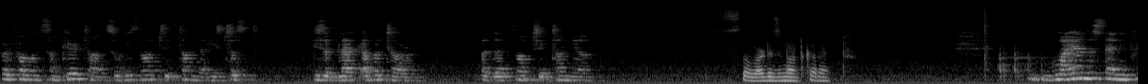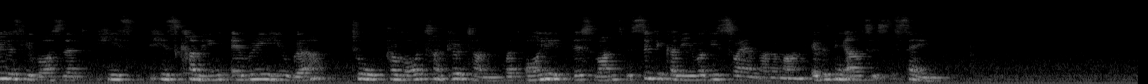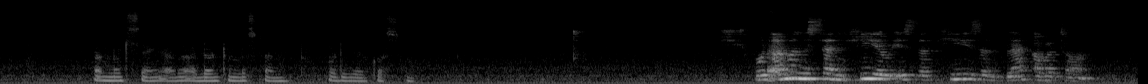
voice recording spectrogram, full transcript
performing Sankirtan, so he's not Chaitanya, he's just, he's a black avatar. But that's not Chaitanya. So what is not correct? My understanding previously was that he's he's coming every yuga to promote Sankirtan, but only this one specifically yuga he's Swayam Bhagavan. Everything else is the same. I'm not saying, I don't, I don't understand. What is your question? What I'm understanding here is that he is a black avatar,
